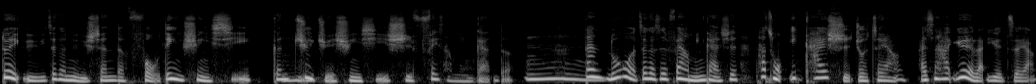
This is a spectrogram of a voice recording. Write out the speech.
对于这个女生的否定讯息跟拒绝讯息是非常敏感的。嗯，但如果这个是非常敏感，是他从一开始就这样，还是他越来越这样？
